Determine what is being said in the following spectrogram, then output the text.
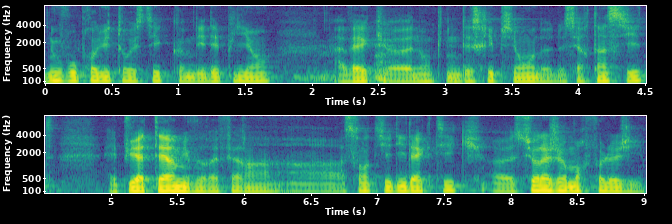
nouveaux produits touristiques comme des dépliants avec euh, donc une description de, certains sites. Et puis, à terme, ils voudraient faire un, sentier didactique sur la géomorphologie.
